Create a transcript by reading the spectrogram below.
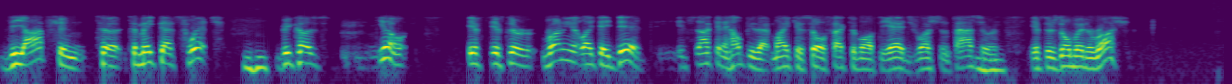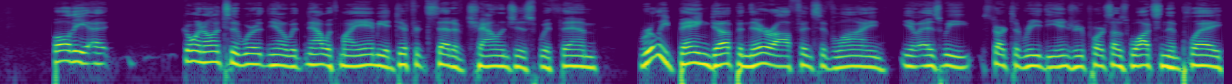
the option to to make that switch mm-hmm. because you know if if they're running it like they did, it's not going to help you that Mike is so effective off the edge rushing the passer mm-hmm. if there's nobody to rush. Baldy, uh, going on to where you know with now with Miami, a different set of challenges with them. Really banged up in their offensive line. You know, as we start to read the injury reports, I was watching them play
